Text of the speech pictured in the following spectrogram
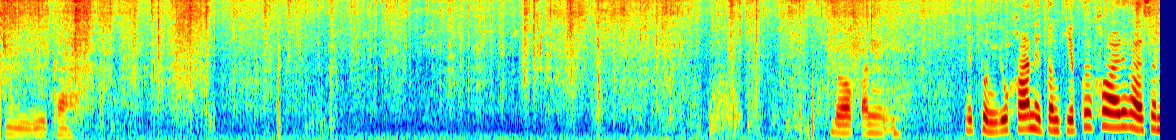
สีอีกค่ะ ดอกอันเห็ดผึ่งยูคาเนี่ยต้องเก็บค่อยๆด้วยค่ะสัน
